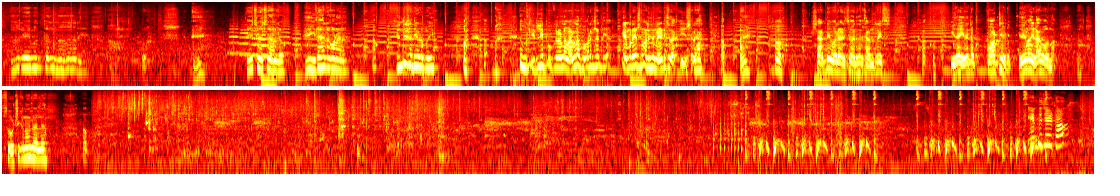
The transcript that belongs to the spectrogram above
ആകെ മൊത്തം നാറി ഏ? തേച്ച് വെച്ചതാണല്ലോ. ഇതാരുടെ കോണാണ്? എന്റെ ഷഡ്ഡി ഇവിടെ പോയി? ലില്ലി പൂക്കളുള്ള വെള്ള ഫോറിൻ ഷഡ്ഡിയാ എമിറേറ്റ്സ് മാളിൽ നിന്ന് മേടിച്ചതാ ഈശ്വര. ഓ പോലെ അടിച്ചു വരുന്ന കൺട്രീസ് ഇതാ ഇതെന്റെ പാർട്ടി ഇടും. ഇതിനത് ഇടാൻ പോകുന്ന. സൂക്ഷിക്കണമല്ലോ എല്ലാം ആ, എന്ത് ചേട്ടാ ഏ, ഒ-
